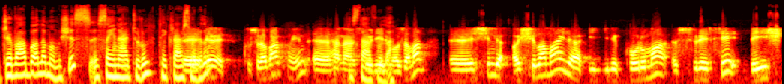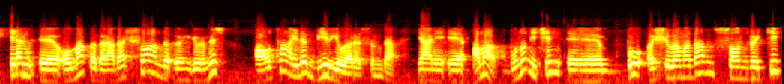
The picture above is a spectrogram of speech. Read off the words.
cevabı alamamışız. E, Sayın Ertuğrul tekrar ee, soralım. E, evet kusura bakmayın e, hemen söyleyelim o zaman. E, şimdi aşılamayla ilgili koruma süresi değişken e, olmakla beraber şu anda öngörümüz 6 ayla 1 yıl arasında. Yani e, ama bunun için e, bu aşılamadan sonraki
